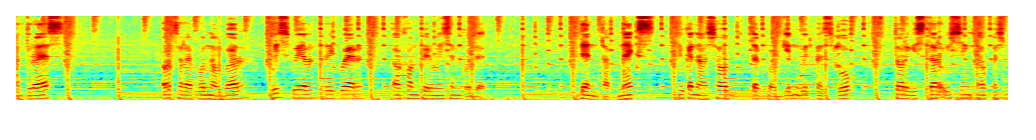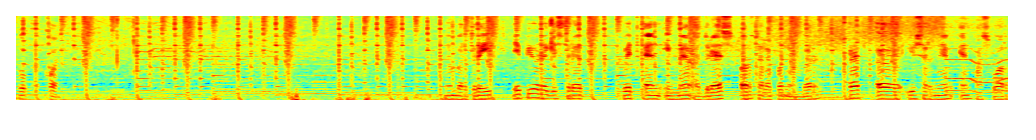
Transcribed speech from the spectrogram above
address or telephone number which will require a confirmation code. Then tap next. You can also tap login with Facebook to register using a Facebook account. Number 3. If you registered with an email address or telephone number, create a username and password.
